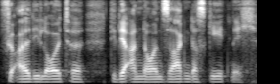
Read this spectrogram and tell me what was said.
für all die Leute, die dir andauernd sagen, das geht nicht.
